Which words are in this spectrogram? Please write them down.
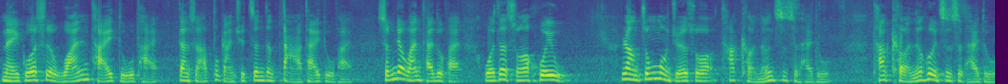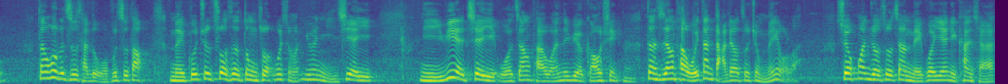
美国是玩台独牌，但是他不敢去真正打台独牌。什么叫玩台独牌？我在手上挥舞，让中共觉得说他可能支持台独，他可能会支持台独，但会不会支持台独我不知道。美国就做这动作，为什么？因为你介意，你越介意，我这张牌玩的越高兴。但是这张牌我一旦打掉之后就没有了。所以换句话说，在美国眼里看起来，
